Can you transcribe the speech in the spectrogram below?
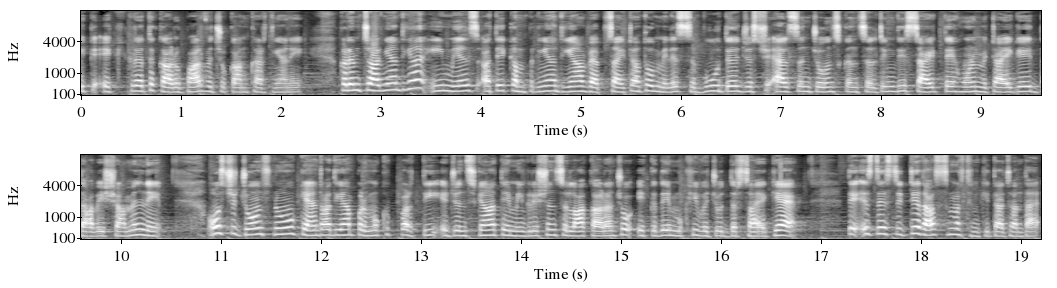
ਇੱਕ ਏਕੀਕ੍ਰਿਤ ਕਾਰੋਬਾਰ ਵਜੋਂ ਕੰਮ ਕਰਦੀਆਂ ਨੇ। ਕਰਮਚਾਰੀਆਂ ਦੀਆਂ ਈਮੇਲਸ ਅਤੇ ਕੰਪਨੀਆਂ ਦੀਆਂ ਵੈਬਸਾਈਟਾਂ ਤੋਂ ਮਿਲੇ ਸਬੂਤ, ਜਿਸ 'ਚ ਐਲਸਨ ਜੋਨਸ ਕੰਸਲਟਿੰਗ ਦੀ ਸਾਈਟ ਤੇ ਹੁਣ ਮਿਟਾਏ ਗਏ ਦਾਅਵੇ ਸ਼ਾਮਿਲ ਨੇ। ਉਸ 'ਚ ਜੋਨਸ ਨੂੰ ਕੈਨੇਡਾ ਦੀਆਂ ਪ੍ਰਮੁੱਖ ਭਰਤੀ ਏਜੰਸੀਆਂ ਤੇ ਇਮੀਗ੍ਰੇਸ਼ਨ ਸਲਾਹਕਾਰਾਂ 'ਚੋਂ ਇੱਕ ਦੇ ਮੁਖੀ ਵਜੋਂ ਦਰਸਾਇਆ ਗਿਆ ਹੈ। ਤੇ ਇਸ ਦੇ ਸਿੱਟੇ ਦਾ ਸਮਰਥਨ ਕੀਤਾ ਜਾਂਦਾ ਹੈ।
